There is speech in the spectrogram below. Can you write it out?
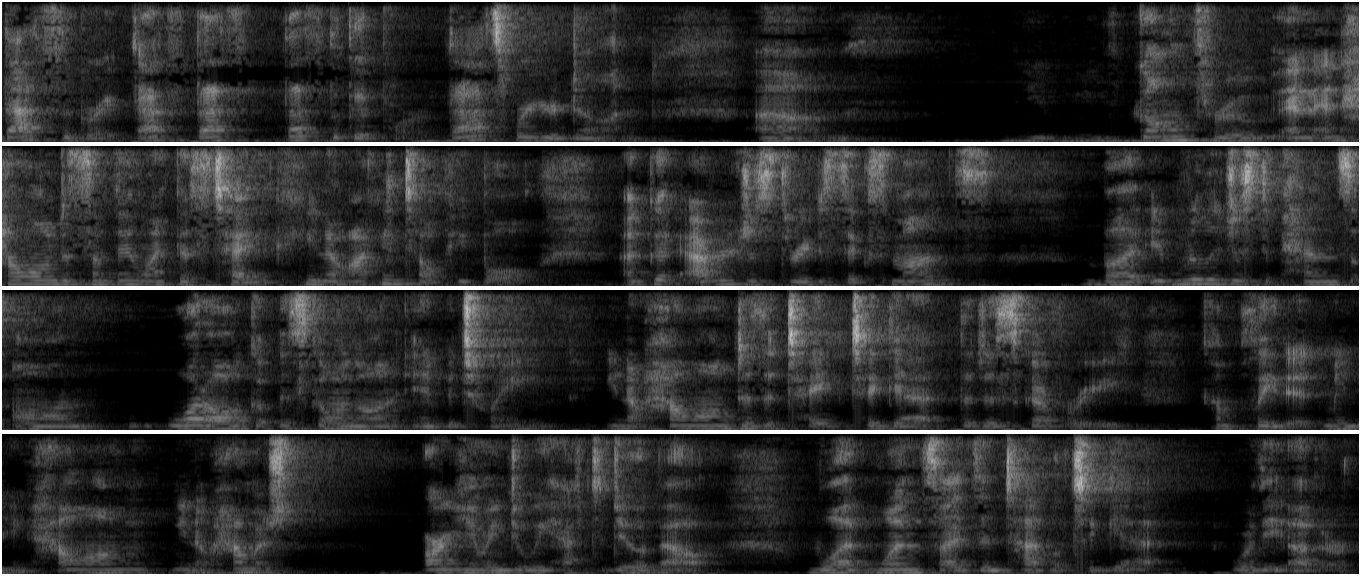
that's the great that's that's that's the good part. That's where you're done. Um, you, you've gone through and, and how long does something like this take? You know, I can tell people a good average is three to six months, but it really just depends on what all go, is going on in between. You know, how long does it take to get the discovery completed? Meaning, how long, you know, how much arguing do we have to do about what one side's entitled to get? Or the other.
